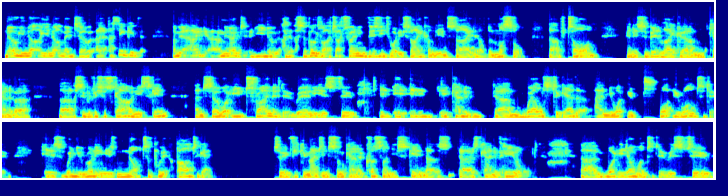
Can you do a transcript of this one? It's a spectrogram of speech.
No, you're not. You're not meant to. I, I think if. I mean, I, I mean, I, you know, I, suppose what I, try- I try and envisage what it's like on the inside of the muscle that I've torn, and it's a bit like um, kind of a, a superficial scar on your skin. And so, what you're trying to do really is to it it, it, it kind of um, welds together. And you, what you what you want to do is when you're running is not to pull it apart again. So if you can imagine some kind of cut on your skin that has, that has kind of healed, um, what you don't want to do is to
